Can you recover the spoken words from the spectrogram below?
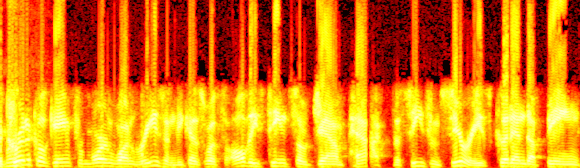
A critical game for more than one reason because with all these teams so jam packed, the season series could end up being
